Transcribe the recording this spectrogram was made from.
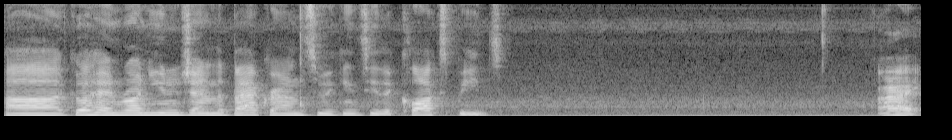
uh, go ahead and run Unigine in the background so we can see the clock speeds. Alright.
